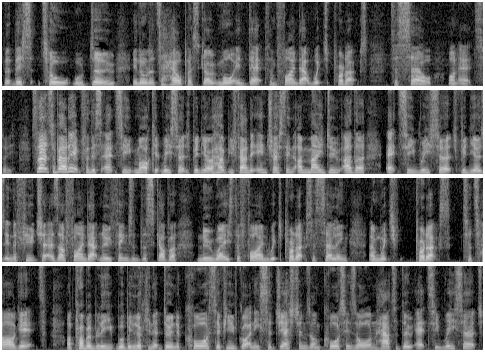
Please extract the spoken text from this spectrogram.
that this tool will do in order to help us go more in depth and find out which products to sell on Etsy. So that's about it for this Etsy market research video. I hope you found it interesting. I may do other Etsy research videos in the future as I find out new things and discover new ways to find which products are selling and which products to target. I probably will be looking at doing a course. If you've got any suggestions on courses or on how to do Etsy research,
